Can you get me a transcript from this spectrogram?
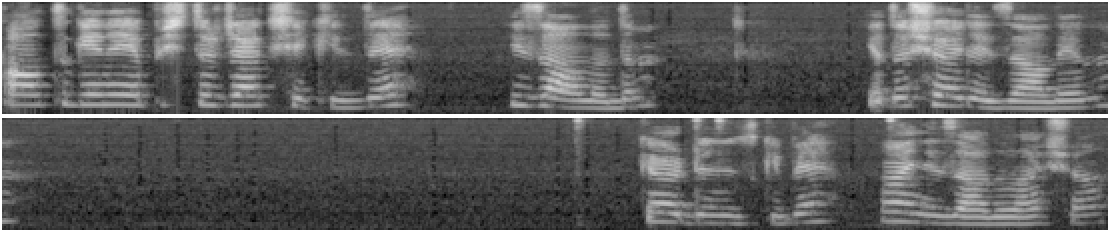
altıgene yapıştıracak şekilde hizaladım. Ya da şöyle hizalayalım. Gördüğünüz gibi aynı hizadalar şu an.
